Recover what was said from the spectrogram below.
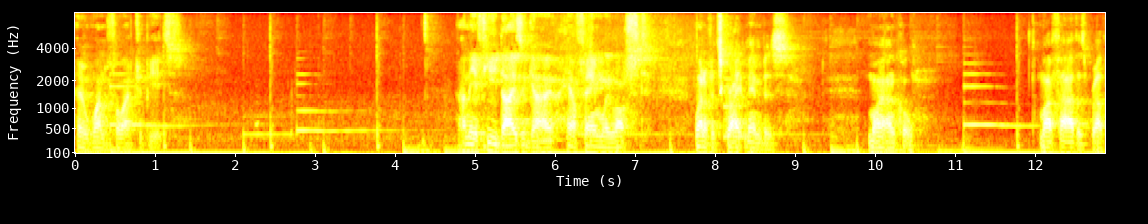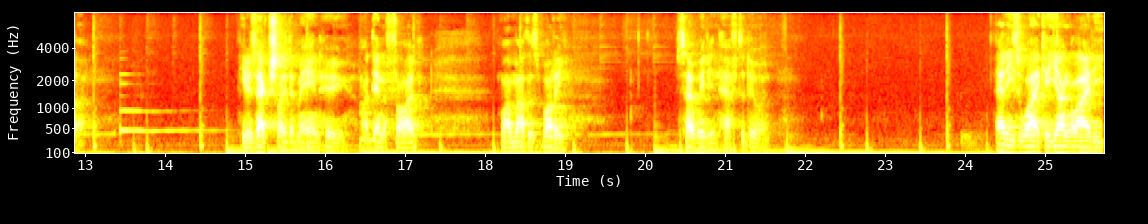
her wonderful attributes. Only a few days ago, our family lost one of its great members, my uncle, my father's brother. He was actually the man who identified my mother's body, so we didn't have to do it. At his wake, a young lady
